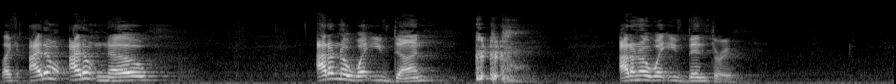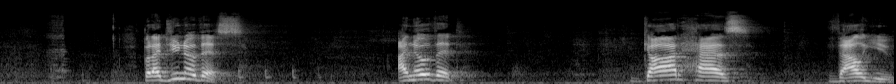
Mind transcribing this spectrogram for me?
like I don't I don't know I don't know what you've done. I don't know what you've been through. But I do know this I know that God has value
